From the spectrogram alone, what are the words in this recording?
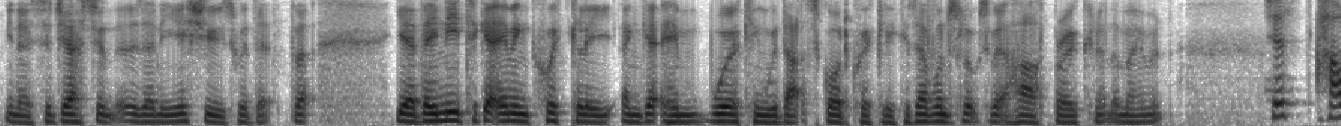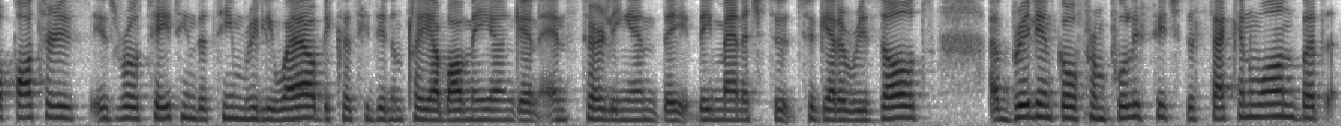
you know suggestion that there's any issues with it. But yeah, they need to get him in quickly and get him working with that squad quickly because everyone just looks a bit half broken at the moment just how Potter is, is rotating the team really well because he didn't play Aubameyang and, and Sterling and they, they managed to, to get a result. A brilliant goal from Pulisic, the second one, but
